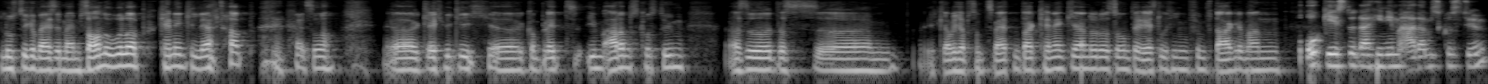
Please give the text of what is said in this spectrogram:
lustigerweise in meinem Saunaurlaub kennengelernt habe. Also äh, gleich wirklich äh, komplett im Adamskostüm. Also das, ähm, ich glaube, ich habe es am zweiten Tag kennengelernt oder so und die restlichen fünf Tage waren Wo gehst du da hin im Adamskostüm?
